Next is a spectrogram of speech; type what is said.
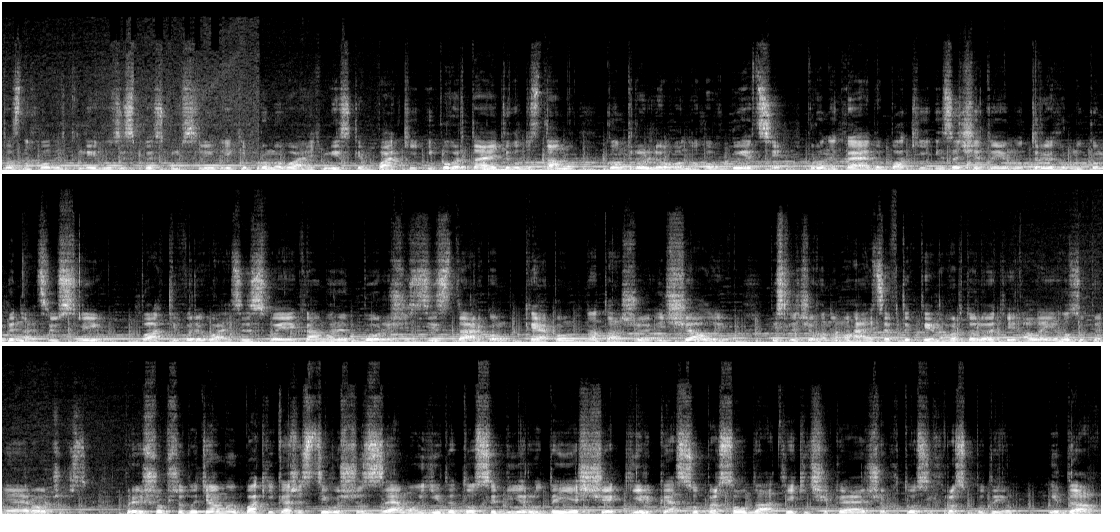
та знаходить книгу зі списком слів, які промивають мізки Бакі і повертають його до стану контрольованого вбивці. Проникає до Бакі і зачитує йому тригерну комбінацію слів. Бакі виривається зі своєї камери, борючись зі Старком, Кепом, Наташою і Чалою, після чого намагається втекти на вертольоті, але його зупиняє Роджерс. Прийшовши до тями, Бакі каже Стіву, що Земо їде до Сибіру, де є ще кілька суперсолдат, які чекають, щоб хтось їх розбудив і дав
